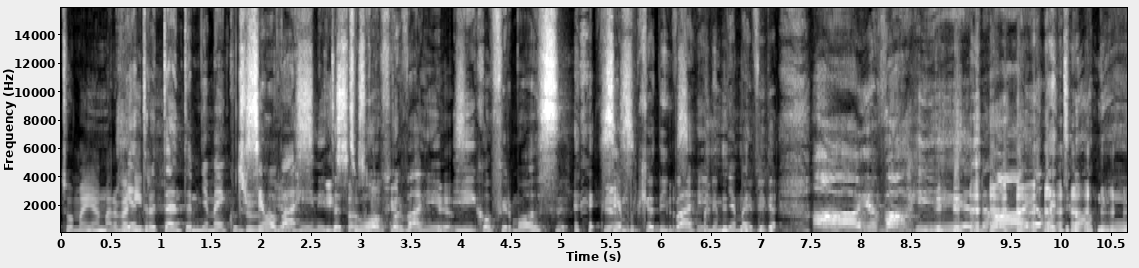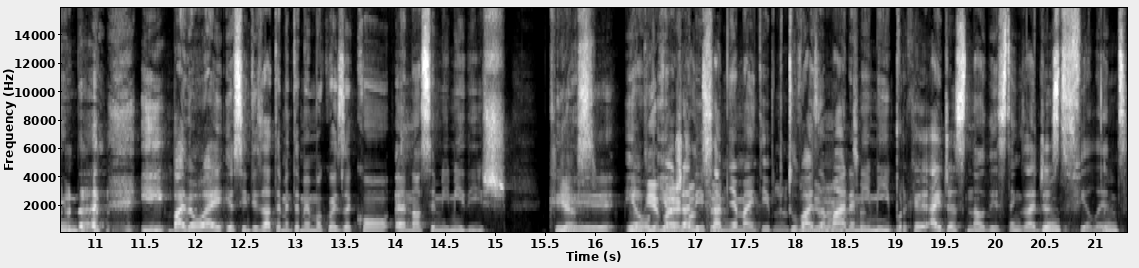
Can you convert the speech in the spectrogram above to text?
tua mãe a amar a E Vahine. entretanto a minha mãe conheceu True, a yes. Bahine e Isso só se tatuou com a confirma, Bahine yes. e confirmou-se. Sempre que eu digo Bahine, a minha mãe fica Ai, a Bahine, ai, ela é tão linda. E, by the way, eu sinto exatamente a mesma coisa com a nossa Mimi Dish, que Yes. Um eu, eu já disse acontecer. à minha mãe, tipo, Yes, tu um vais vai amar a. Mimi porque I just know these things, I just feel it.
